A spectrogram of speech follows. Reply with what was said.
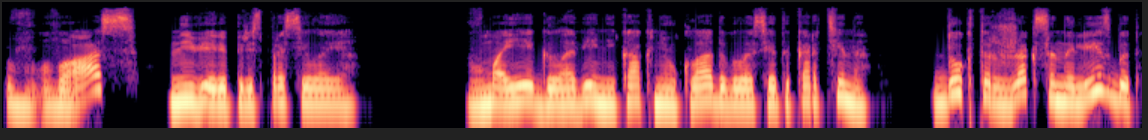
«В вас?» — неверя переспросила я. В моей голове никак не укладывалась эта картина. Доктор Джексон и Лизбет?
